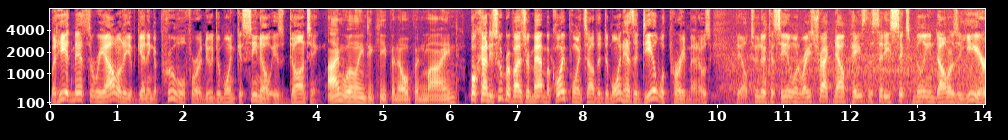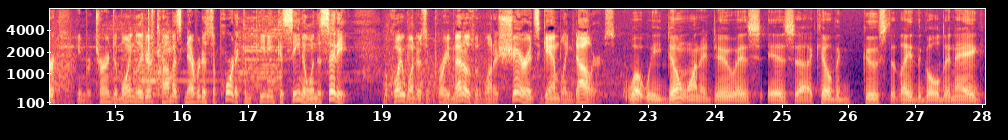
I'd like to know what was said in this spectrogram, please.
But he admits the reality of getting approval for a new Des Moines casino is daunting. I'm willing to keep an open mind. Polk County Supervisor Matt McCoy points out that Des Moines has a deal with Prairie Meadows. The Altoona Casino and Racetrack now pays the city $6 million a year. In return, Des Moines leaders promised never to support a competing casino in the city. McCoy wonders if Prairie Meadows would want to share its gambling dollars. What we don't want to do is, is uh, kill the goose that laid the golden egg.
